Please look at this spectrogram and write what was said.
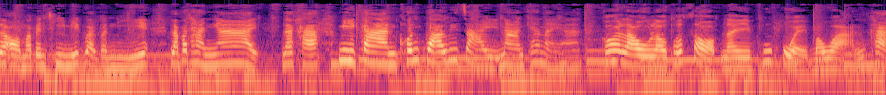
จะออกมาเป็นทีมิกแบบวันนี้ รับประทานง่ายนะคะ มีการค้นคว้าวิจัยนานแค่ไหนฮะก็เราเราทดสอบในผู้ป่วยเบาหวานค่ะ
